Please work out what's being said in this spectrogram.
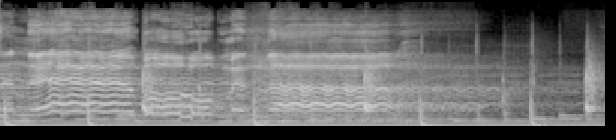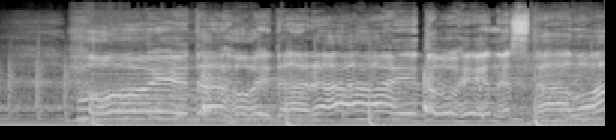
Сонце небо обмина. Гойда, гойда, райдуги не стало.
